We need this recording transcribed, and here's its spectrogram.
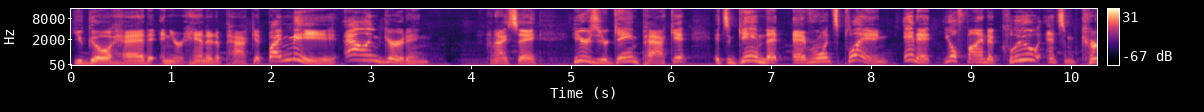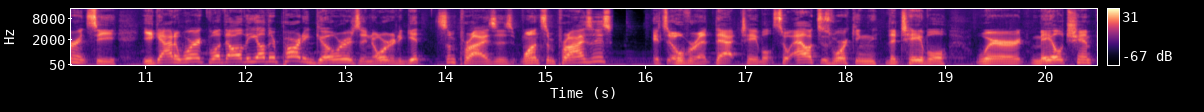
you go ahead and you're handed a packet by me, Alan Gerding. And I say, Here's your game packet. It's a game that everyone's playing. In it, you'll find a clue and some currency. You gotta work with all the other party goers in order to get some prizes. Want some prizes? It's over at that table. So Alex is working the table where MailChimp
